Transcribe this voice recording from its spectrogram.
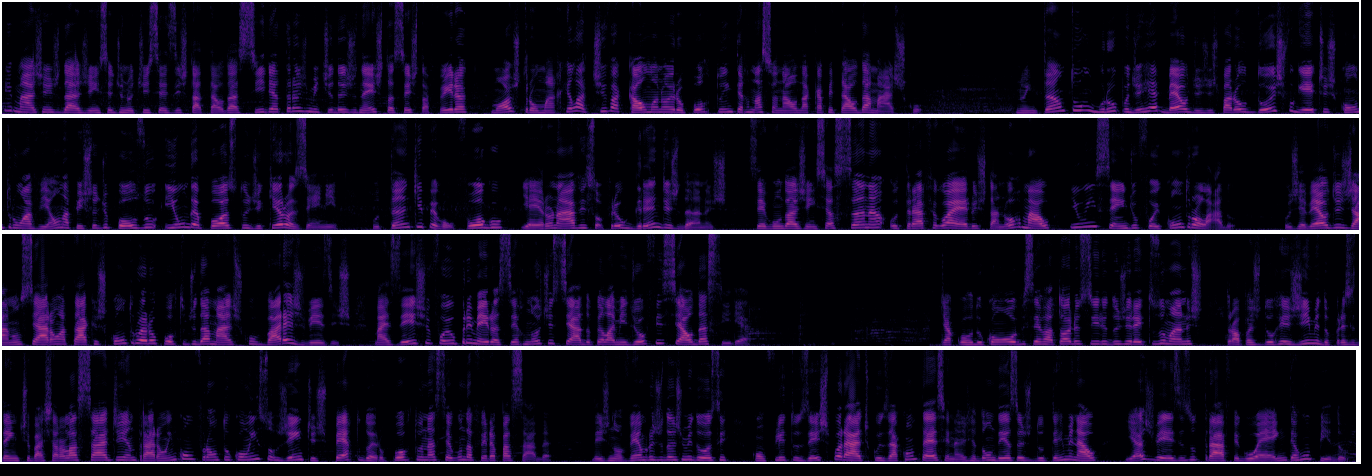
Imagens da agência de notícias estatal da Síria, transmitidas nesta sexta-feira, mostram uma relativa calma no aeroporto internacional da capital Damasco. No entanto, um grupo de rebeldes disparou dois foguetes contra um avião na pista de pouso e um depósito de querosene. O tanque pegou fogo e a aeronave sofreu grandes danos. Segundo a agência Sana, o tráfego aéreo está normal e o incêndio foi controlado. Os rebeldes já anunciaram ataques contra o aeroporto de Damasco várias vezes, mas este foi o primeiro a ser noticiado pela mídia oficial da Síria. De acordo com o Observatório Sírio dos Direitos Humanos, tropas do regime do presidente Bashar al-Assad entraram em confronto com insurgentes perto do aeroporto na segunda-feira passada. Desde novembro de 2012, conflitos esporádicos acontecem nas redondezas do terminal e às vezes o tráfego é interrompido.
